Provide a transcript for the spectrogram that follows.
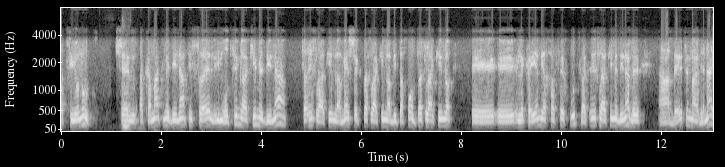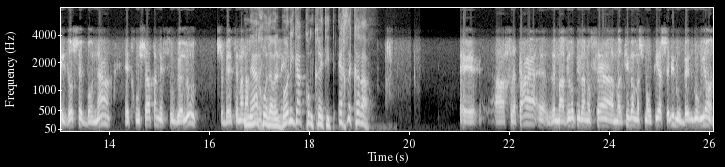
הציונות, של הקמת מדינת ישראל. אם רוצים להקים מדינה, צריך להקים לה משק, צריך להקים לה ביטחון, צריך להקים לה... אה, אה, לקיים יחסי חוץ, צריך להקים מדינה, ובעצם ההגנה היא זו שבונה את תחושת המסוגלות שבעצם אנחנו... מאה אחוז, אבל בוא ניגע קונקרטית, איך זה קרה? אה, ההחלטה, זה מעביר אותי לנושא המרכיב המשמעותי השני, והוא בן גוריון.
